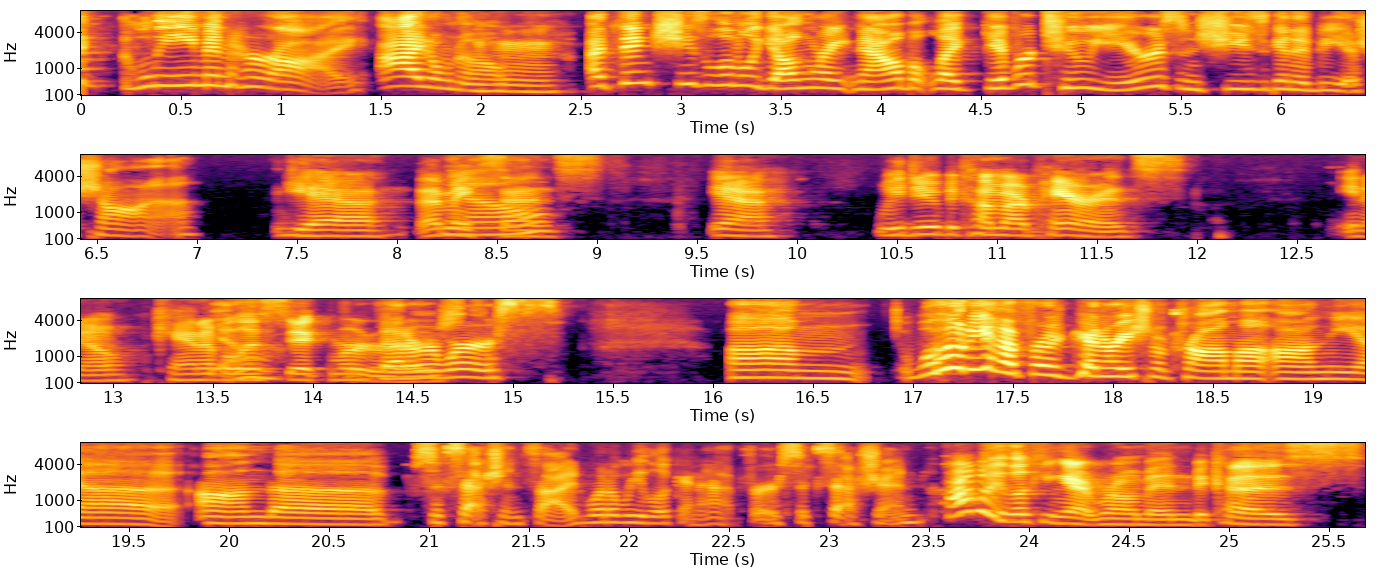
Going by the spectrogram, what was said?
like gleam in her eye. I don't know. Mhm. I think she's a little young right now, but like give her two years and she's gonna be a Shauna. Yeah, that You makes know? sense. Yeah, we do become our parents. You know, cannibalistic For murderers. better or worse. Um, well, who do you have for generational trauma on the uh on the succession side? What are we looking at for succession? Probably looking at Roman because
